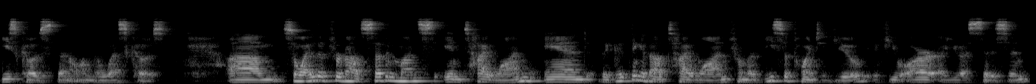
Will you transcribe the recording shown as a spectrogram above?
east coast than on the west coast. Um, so I lived for about seven months in Taiwan, and the good thing about Taiwan, from a visa point of view, if you are a U.S. citizen,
